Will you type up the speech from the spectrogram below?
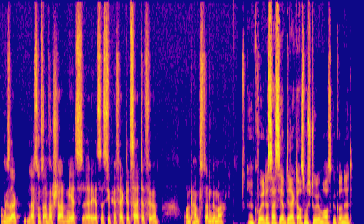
und gesagt, lass uns einfach starten, jetzt, äh, jetzt ist die perfekte Zeit dafür. Und haben es dann gemacht. Cool, das heißt, ihr habt direkt aus dem Studium rausgegründet?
